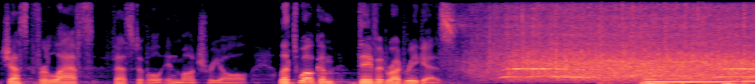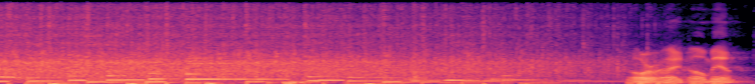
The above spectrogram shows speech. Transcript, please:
Just for Laughs Festival in Montreal. Let's welcome David Rodriguez. All right. Oh man,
